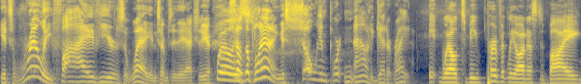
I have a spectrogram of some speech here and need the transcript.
It's really five years away in terms of the actual year. Well, so the planning is so important now to get it right. It, well, to be perfectly honest, by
